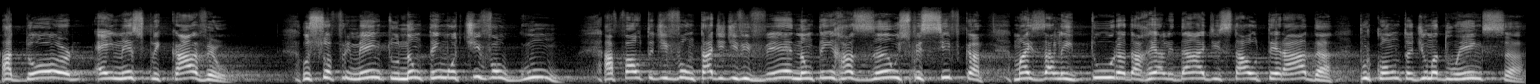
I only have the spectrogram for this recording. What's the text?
A dor é inexplicável, o sofrimento não tem motivo algum. A falta de vontade de viver não tem razão específica, mas a leitura da realidade está alterada por conta de uma doença.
